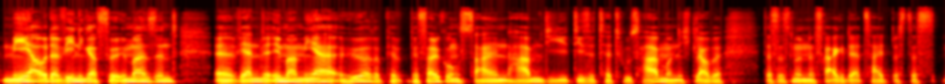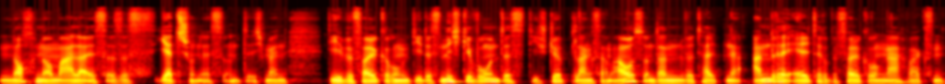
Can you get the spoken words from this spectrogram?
mehr oder weniger für immer sind, äh, werden wir immer mehr höhere Be Bevölkerungszahlen haben, die diese Tattoos haben. Und ich glaube, das ist nur eine Frage der Zeit, bis das noch normaler ist, als es jetzt schon ist. Und ich meine, die Bevölkerung, die das nicht gewohnt ist, die stirbt langsam aus und dann wird halt eine andere ältere Bevölkerung nachwachsen,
